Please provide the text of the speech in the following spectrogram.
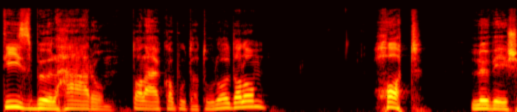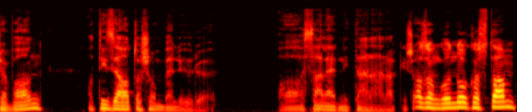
Tízből három talál kaput a túloldalon, hat lövése van a 16-oson belülről a Salernitánának. És azon gondolkoztam,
